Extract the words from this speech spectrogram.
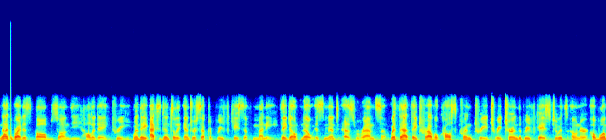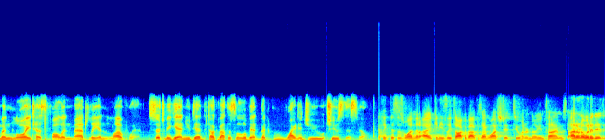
not the brightest bulbs on the holiday tree, when they accidentally intercept a briefcase of money they don't know is meant as ransom. With that, they travel cross country to return the briefcase to its owner, a woman Lloyd has fallen madly in love with. So, to begin, you did talk about this a little bit, but why did you choose this film? I think this is one that I can easily talk about because I've watched it 200 million times. I don't know what it is.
